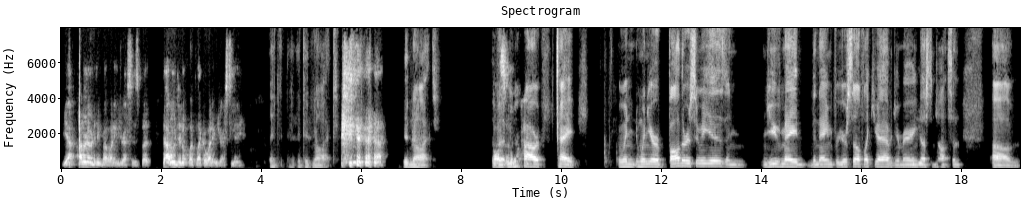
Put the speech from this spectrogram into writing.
Yeah, I don't know anything about wedding dresses, but that one didn't look like a wedding dress to me. It, it did not. did not. Awesome. But more power. Hey, when when your father is who he is, and you've made the name for yourself like you have, and you're marrying mm-hmm. Dustin Johnson, um,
